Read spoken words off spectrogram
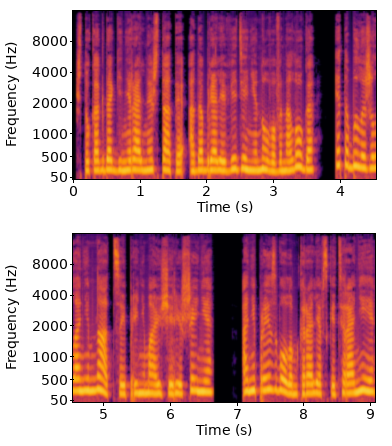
что когда Генеральные Штаты одобряли введение нового налога, это было желанием нации, принимающей решения, а не произволом королевской тирании,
